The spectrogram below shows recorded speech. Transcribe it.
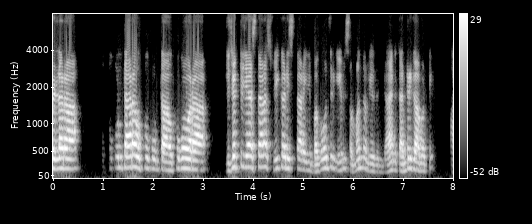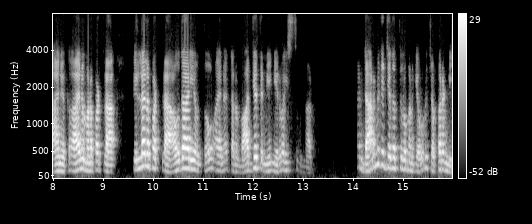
వెళ్ళరా? ఒప్పుకుంటారా ఒప్పుకుంటా ఒప్పుకోరా? రిజెక్ట్ చేస్తారా స్వీకరిస్తారా? ఇది భగవంతుడికి ఏమి సంబంధం లేదండి. ఆయన తండ్రి కాబట్టి ఆయన యొక్క ఆయన మన పట్ల పిల్లల పట్ల ఔదార్యంతో ఆయన తన బాధ్యతని నిర్వహిస్తూ ఉన్నారు. కానీ ధార్మిక జగత్తులో మనకి ఎవరు చెప్పరండి.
